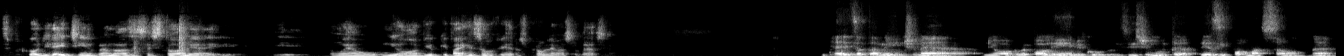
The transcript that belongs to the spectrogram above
explicou direitinho para nós essa história e, e não é o nióbio que vai resolver os problemas do Brasil. É, exatamente, né? O nióbio é polêmico, existe muita desinformação, né?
